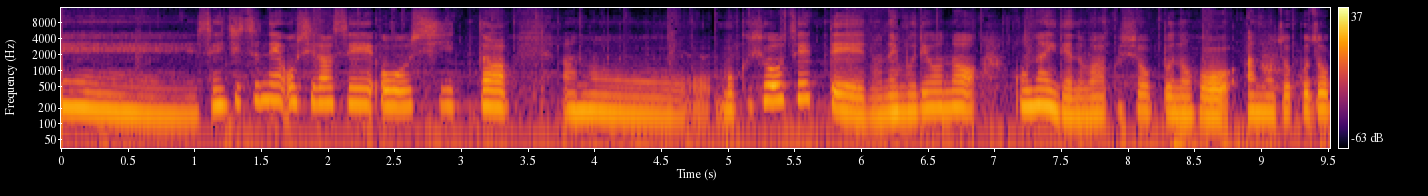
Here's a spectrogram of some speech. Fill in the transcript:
えー先日ねお知らせをした、あのー目標設定のね無料のオンラインでのワークショップの方あの続々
